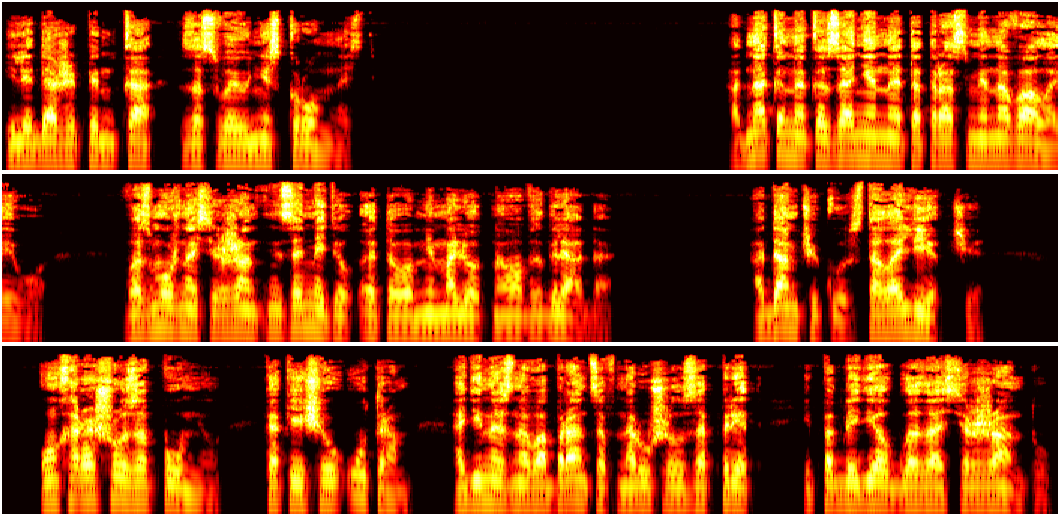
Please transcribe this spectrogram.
или даже пинка за свою нескромность. Однако наказание на этот раз миновало его. Возможно, сержант не заметил этого мимолетного взгляда. Адамчику стало легче. Он хорошо запомнил, как еще утром один из новобранцев нарушил запрет и поглядел в глаза сержанту.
